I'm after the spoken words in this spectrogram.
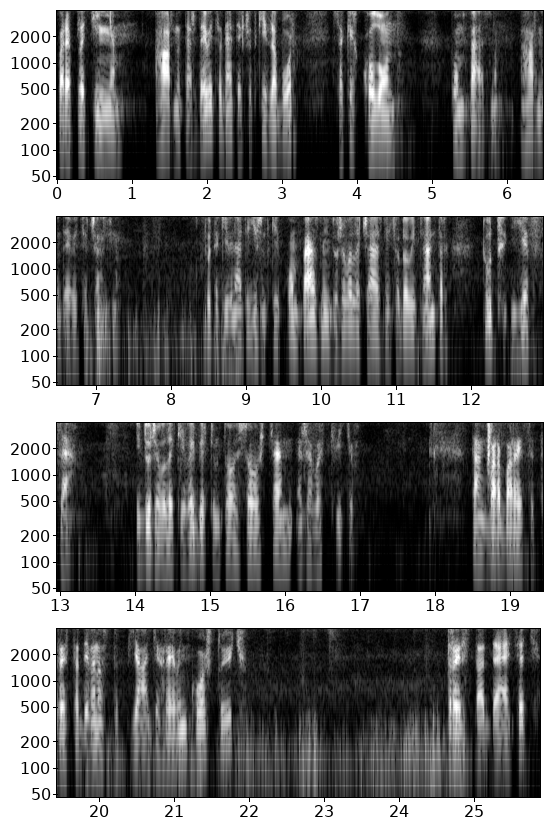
переплетінням гарно теж дивиться, знаєте, якщо такий забор з таких колон помпезно. Гарно дивиться, чесно. Тут такий, знаєте, дійсно такий помпезний, дуже величезний садовий центр. Тут є все. І дуже великий вибір, крім того всього ще живих квітів. Так, барбариси 395 гривень коштують. 310.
